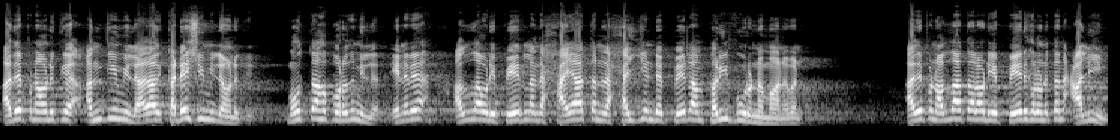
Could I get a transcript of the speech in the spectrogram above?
அதே போல் அவனுக்கு அந்தியும் இல்லை. அதாவது கடைசியும் இல்லை அவனுக்கு. மௌத்தாக போகிறதும் இல்லை. எனவே அல்லாவுடைய பேரில் அந்த ஹயாத் அந்த ஹையன்ற பேரில் அவன் பரிபூர்ணமானவன். அதே போல் அல்லா தாலாவுடைய பேர்கள் ஒன்று தான் அலீம்.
